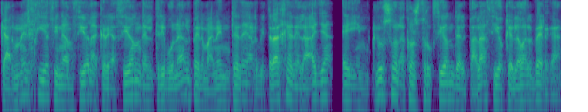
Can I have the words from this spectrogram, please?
Carnegie financió la creación del Tribunal Permanente de Arbitraje de La Haya, e incluso la construcción del palacio que lo alberga.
